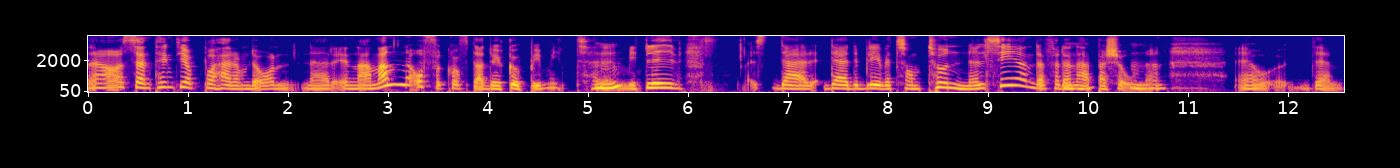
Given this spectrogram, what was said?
ja, sen tänkte jag på häromdagen när en annan offerkofta dök upp i mitt, eh, mm. mitt liv där, där det blev ett sånt tunnelseende för den här mm. personen. Mm. Den,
